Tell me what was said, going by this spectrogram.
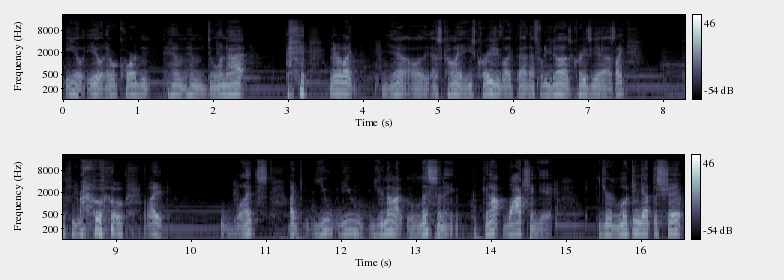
ew ew they were recording him him doing that. And they were like yeah oh, that's Kanye. He's crazy like that. That's what he does. Crazy ass. Like bro like what like you you you're not listening you're not watching it you're looking at the shit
